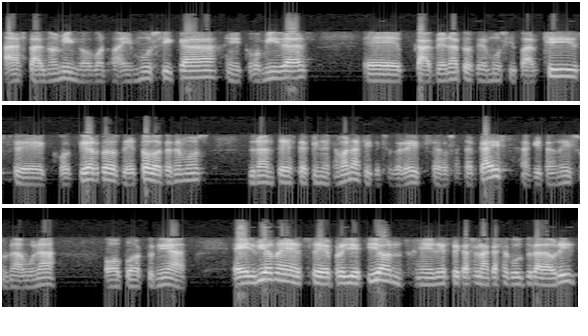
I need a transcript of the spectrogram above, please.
hasta el domingo. Bueno, hay música, eh, comidas, eh, campeonatos de música parchís, eh, conciertos, de todo tenemos durante este fin de semana, así que si queréis os acercáis, aquí tenéis una buena oportunidad. El viernes, eh, proyección, en este caso en la Casa Cultura de Auritz,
